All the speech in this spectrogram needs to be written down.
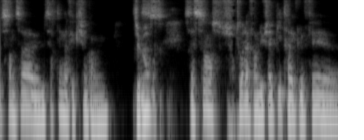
Sansa, une certaine affection quand même. Tu Ça penses? Ça se sent surtout à la fin du chapitre avec le fait euh,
